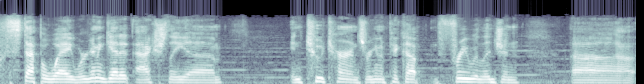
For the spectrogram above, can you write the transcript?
step away. We're going to get it actually um, in two turns. We're going to pick up free religion uh,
